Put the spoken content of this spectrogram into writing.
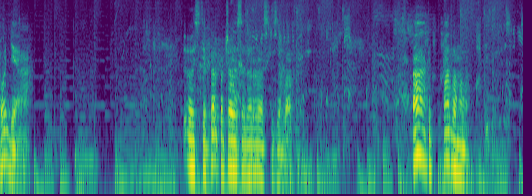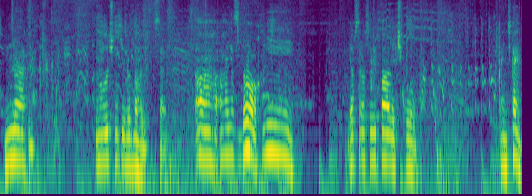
Одя. Ось тепер почалися дорослі забавки. А, ти падла мала. На. Ну, лучники з одного відписають. А, а, я здох, ні. Я всрав свою паличку. Чекаємо, чекаємо.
